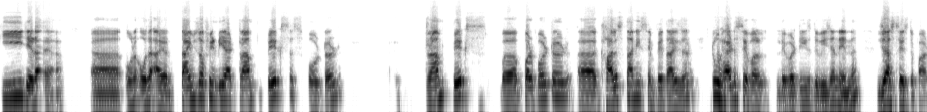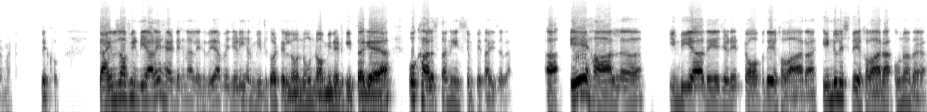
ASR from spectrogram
ਕੀ ਜਿਹੜਾ ਆ ਉਹਦਾ Times of India Trump picks supported Trump picks Uh, purported uh, Khalistani sympathizer to head civil liberties division in justice department. ਦੇਖੋ ਟਾਈਮਸ ਆਫ ਇੰਡੀਆ ਵਾਲੇ ਹੈਡਿੰਗ ਨਾਲ ਲਿਖਦੇ ਆ ਵੀ ਜਿਹੜੀ ਹਰਮੀਤ ਕੌਰ ਢਿੱਲੋਂ ਨੂੰ ਨੋਮੀਨੇਟ ਕੀਤਾ ਗਿਆ ਆ ਉਹ ਖਾਲਿਸਤਾਨੀ ਸਿੰਪੈਥਾਈਜ਼ਰ ਆ। ਇਹ ਹਾਲ ਇੰਡੀਆ ਦੇ ਜਿਹੜੇ ਟੌਪ ਦੇ ਅਖਬਾਰ ਆ ਇੰਗਲਿਸ਼ ਦੇ ਅਖਬਾਰ ਆ ਉਹਨਾਂ ਦਾ ਆ।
